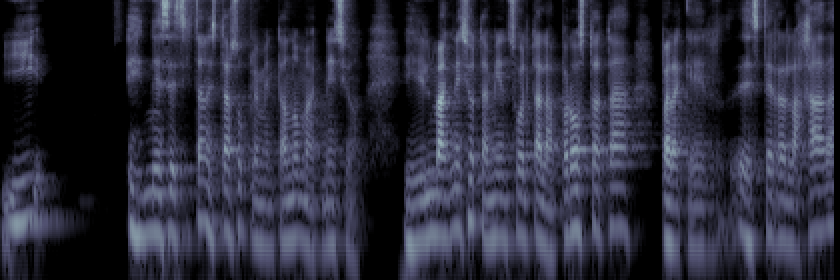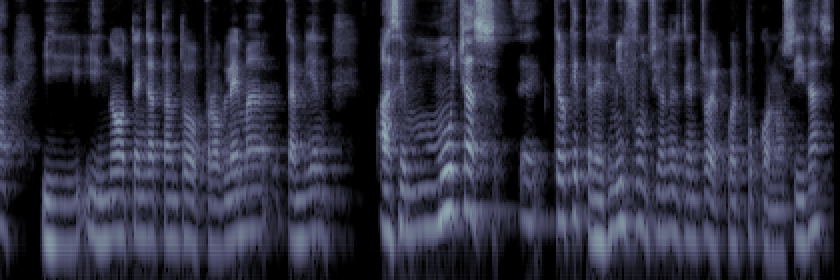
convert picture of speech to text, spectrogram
y eh, necesitan estar suplementando magnesio. El magnesio también suelta la próstata para que esté relajada y, no tenga tanto problema. También hace muchas, eh, creo que 3.000 funciones dentro del cuerpo conocidas.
